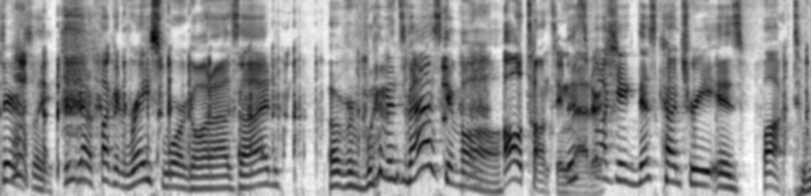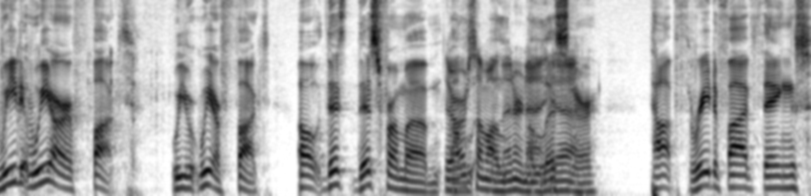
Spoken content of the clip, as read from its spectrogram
seriously, you got a fucking race war going on outside over women's basketball. All taunting this matters. fucking this country is fucked. We we are fucked. We we are fucked. Oh, this this from um, There a, are some on a- the internet, A yeah. Listener. Top three to five things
